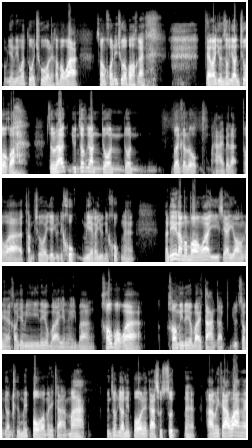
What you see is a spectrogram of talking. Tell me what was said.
ผมยังเรียกว่าตัวชั่วเลยเขาบอกว่าสองคนนี่ชั่วพอกัน แต่ว่ายุนซอกยอนชั่วกว่าสรุปแล้วยุนซอกยอนโดนโดนเบิร์ดกะโหลกหายไปแล้ว เพราะว่าทำชั่วเยอะอยู่ในคุก เมียก็อยู่ในคุกนะฮะตอนนี้เรามามองว่าอีเซียยองเนี่ยเขาจะมีนโยบายยังไงบ้าง เขาบอกว่าเขามีนโยบายต่างกับยุนซอกยอนคือไม่โปรอเมริกามาก ยุนซอกยอนนี่โปรอเมริกาสุดๆนะฮะอเมริกาว่าไง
